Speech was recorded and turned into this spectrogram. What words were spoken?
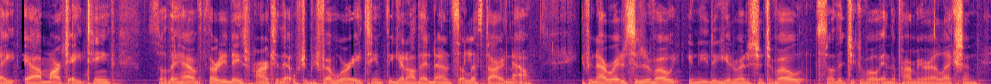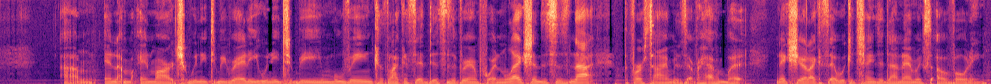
uh, March 18th, so they have 30 days prior to that, which would be February 18th, to get all that done. So let's start now. If you're not registered to vote, you need to get registered to vote so that you can vote in the primary election um, in in March. We need to be ready. We need to be moving because, like I said, this is a very important election. This is not the first time it's ever happened, but next year, like I said, we could change the dynamics of voting.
